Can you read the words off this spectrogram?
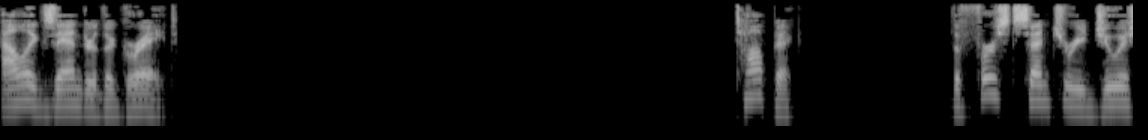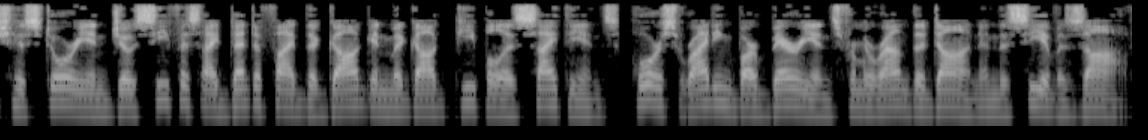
Alexander the Great the 1st-century Jewish historian Josephus identified the Gog and Magog people as Scythians, horse-riding barbarians from around the Don and the Sea of Azov.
